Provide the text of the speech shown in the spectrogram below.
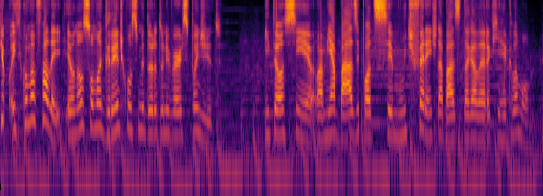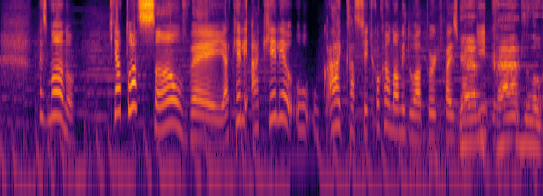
Tipo, como eu falei, eu não sou uma grande consumidora do universo expandido. Então, assim, a minha base pode ser muito diferente da base da galera que reclamou. Mas, mano, que atuação, velho. Aquele. aquele o, o, ai, cacete, qual que é o nome do ator que faz o Giancarlo.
